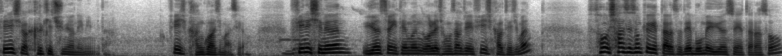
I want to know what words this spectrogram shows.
피니시가 그렇게 중요한 의미입니다. 피니시 간과하지 마세요. 피니시는 유연성이 되면 원래 정상적인 피니시 가도 되지만 성- 샷의 성격에 따라서 내 몸의 유연성에 따라서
